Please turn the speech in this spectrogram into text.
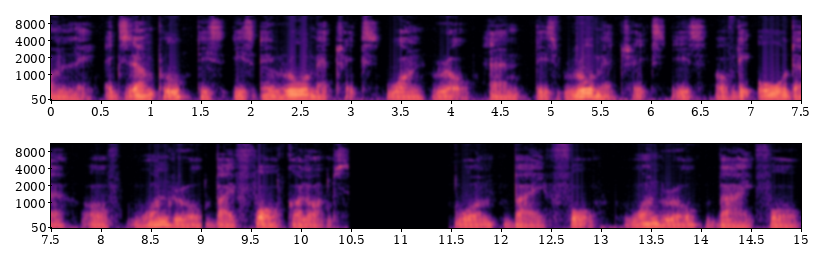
only. Example, this is a row matrix, one row. And this row matrix is of the order of one row by four columns. One by four. One row by four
